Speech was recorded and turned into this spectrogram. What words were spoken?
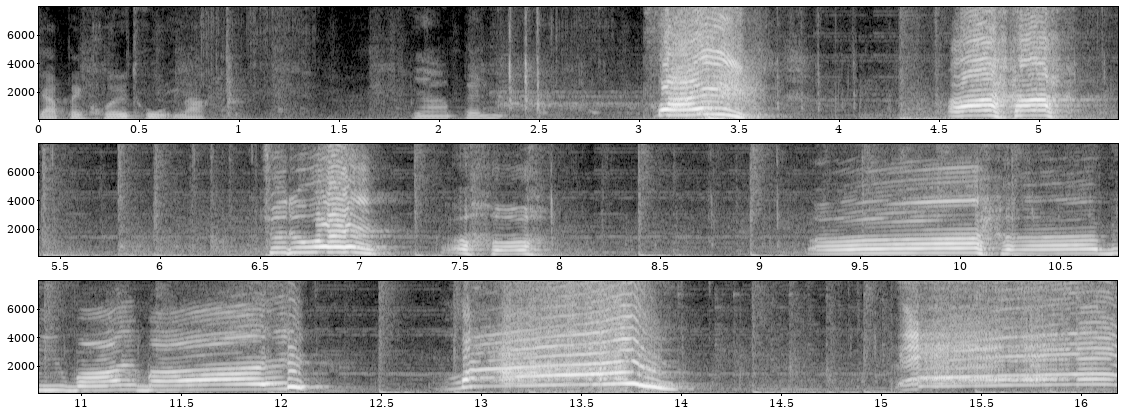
อยากเป็นคนที่ถูกรัก อยากเป็นไปอ่าฮะช่วยด้วยโอ้โหเออมีไม้ไหมไม้เอ๊ะ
